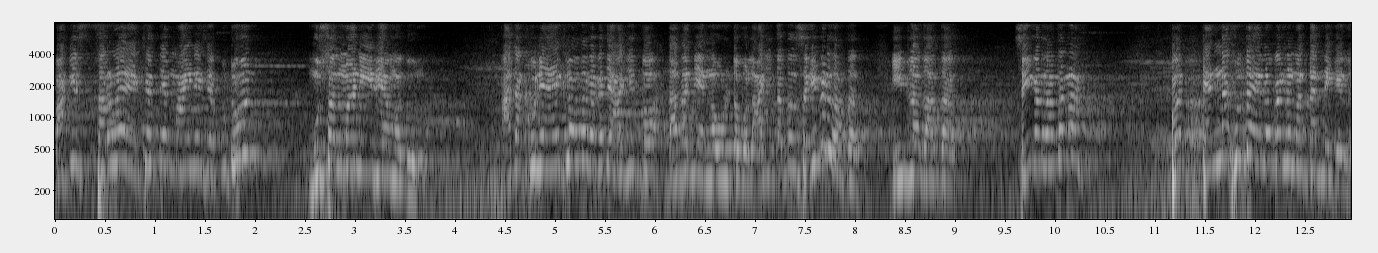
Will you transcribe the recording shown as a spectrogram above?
बाकी सर्व ह्याच्यात ते मायनेचे कुठून? मुसलमान एरियामधून. आता कुणी ऐकलं होतं का कधी अजित दादांनी यांना उलट बोला अजित दादा सगळीकडे जातात. ईदला जातात. सगळीकडे जातात ना? पण त्यांना सुद्धा या लोकांनी मतदान नाही केलं.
